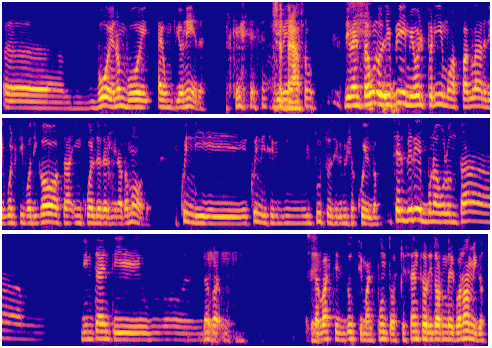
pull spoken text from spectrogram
eh, vuoi o non vuoi, è un pioniere, perché cioè, diventa, diventa uno dei primi o il primo a parlare di quel tipo di cosa in quel determinato modo. E quindi, quindi si, il tutto si riduce a quello. Servirebbe una volontà di intenti da, mm, mm, sì. da parte di tutti, ma il punto è che senza un ritorno economico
